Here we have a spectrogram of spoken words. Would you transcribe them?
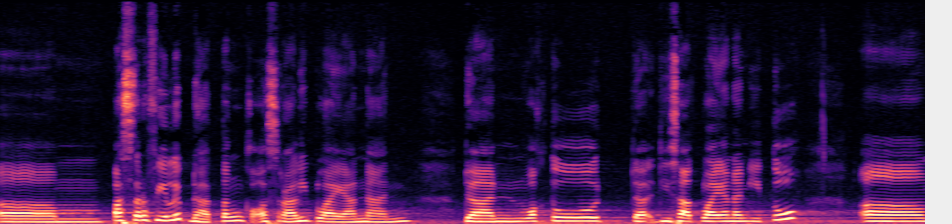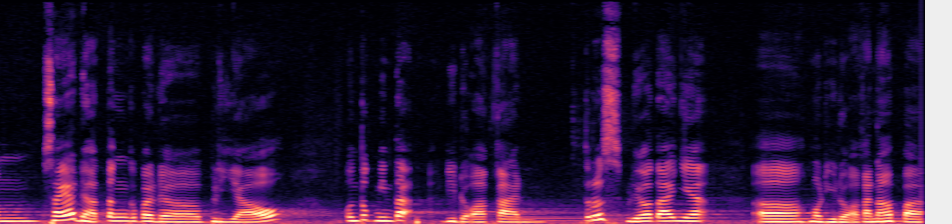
Um, Pastor Philip datang ke Australia pelayanan dan waktu di saat pelayanan itu, um, saya datang kepada beliau untuk minta didoakan. Terus beliau tanya, e, mau didoakan apa?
